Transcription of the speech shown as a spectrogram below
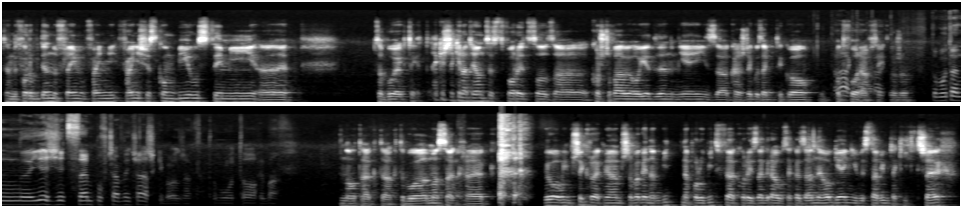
Ten Forbidden Flame fajnie, fajnie się skombił z tymi, e, co były jak- jakieś takie latające stwory, co za, kosztowały o jeden mniej za każdego zabitego potwora tak, w tej tak. turze. To był ten jeździec sępów czarnej czaszki, Boże. To było to chyba. No tak, tak, to była masakra. Jak było mi przykro, jak miałem przewagę na, bit, na polu bitwy, a kolej zagrał zakazany ogień i wystawił takich trzech,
